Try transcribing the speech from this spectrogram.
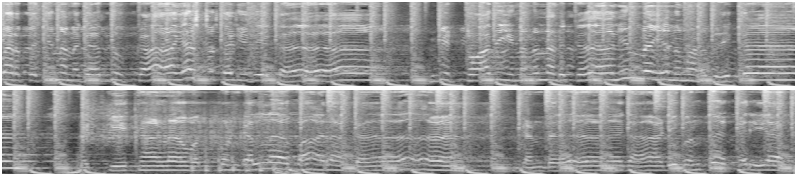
ಬರ್ತೈತಿ ನನಗ ದುಃಖ, ಎಷ್ಟು ತಡಿಬೇಕ ಬಿಟ್ಟು ಅದಿ ನನ್ನ ನಡಕ, ನಿನ್ನ ಏನು ಮಾಡಬೇಕ? ಅಕ್ಕಿ ಕಾಳ ಒಕ್ಕೊಂಡೆಲ್ಲ ಬಾರಾಕ? ಗಂಡನ ಗಾಡಿ ಬಂತ ಕರಿಯಾಕ?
